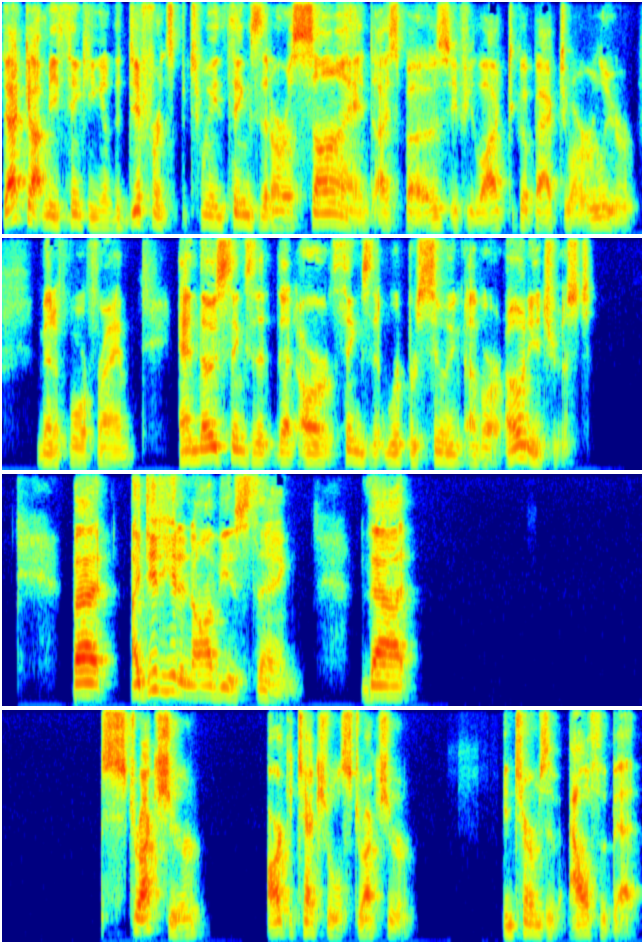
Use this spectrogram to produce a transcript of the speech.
that got me thinking of the difference between things that are assigned, I suppose, if you like, to go back to our earlier metaphor frame, and those things that that are things that we're pursuing of our own interest. But I did hit an obvious thing that structure, architectural structure in terms of alphabet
